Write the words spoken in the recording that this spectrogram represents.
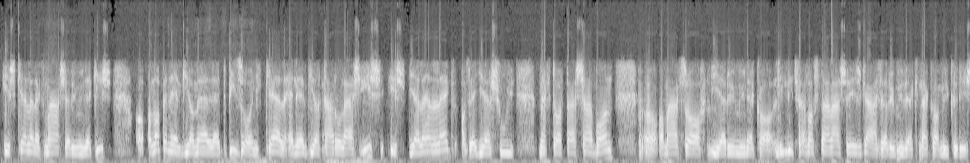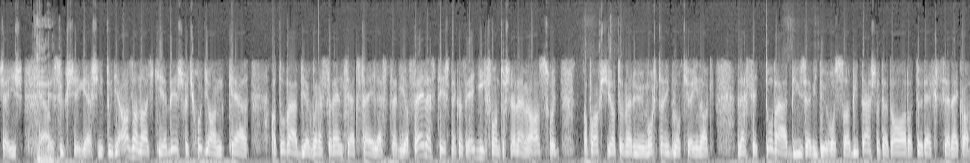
és kellenek más erőművek is. A napenergia mellett bizony kell energiatárolás is, és jelenleg az egyensúly megtartásában a Mátra erőműnek a lignit felhasználása és gázerőműveknek a működése is kell. szükséges. Itt ugye az a nagy kérdés, hogy hogyan kell a továbbiakban ezt a rendszert fejleszteni. A fejlesztésnek az egyik fontos eleme az, hogy a Paksi atomerőmű mostani blokkjainak lesz egy további további üzemidő hosszabbítása, tehát arra törekszenek a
